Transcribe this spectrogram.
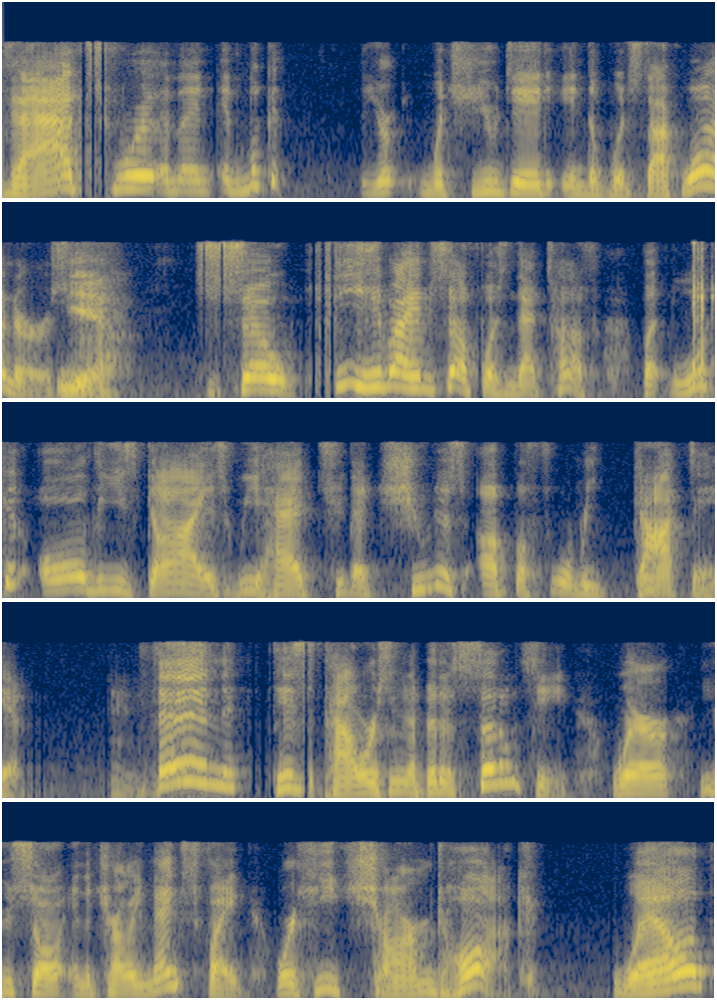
That's where and then and look at your which you did in the Woodstock Wanderers. yeah So he by himself wasn't that tough. But look at all these guys we had to that chewed us up before we got to him. Mm. Then his powers in a bit of subtlety, where you saw in the Charlie Manx fight where he charmed Hawk. Well,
